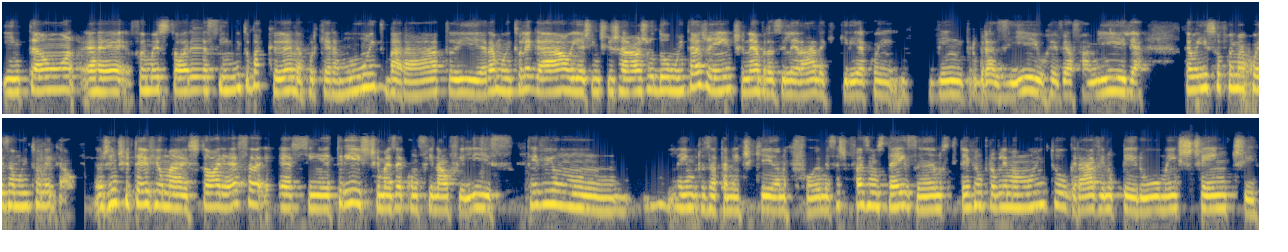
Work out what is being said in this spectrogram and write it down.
Então é, foi uma história assim muito bacana, porque era muito barato e era muito legal. E a gente já ajudou muita gente, né, brasileirada que queria vir para o Brasil, rever a família. Então, isso foi uma coisa muito legal. A gente teve uma história, essa é assim, é triste, mas é com um final feliz. Teve um, lembro exatamente que ano que foi, mas acho que faz uns 10 anos, que teve um problema muito grave no Peru, uma enchente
